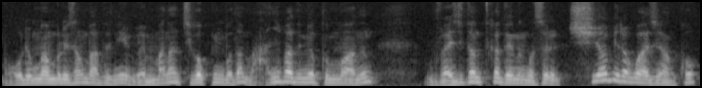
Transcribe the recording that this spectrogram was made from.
뭐 5, 6만 불 이상 받으니 웬만한 직업군보다 많이 받으며 근무하는 레지던트가 되는 것을 취업이라고 하지 않고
